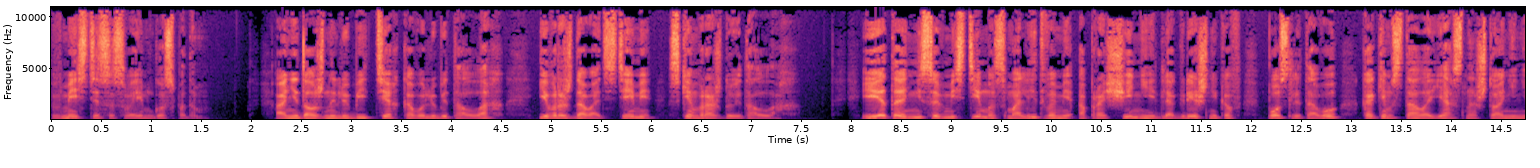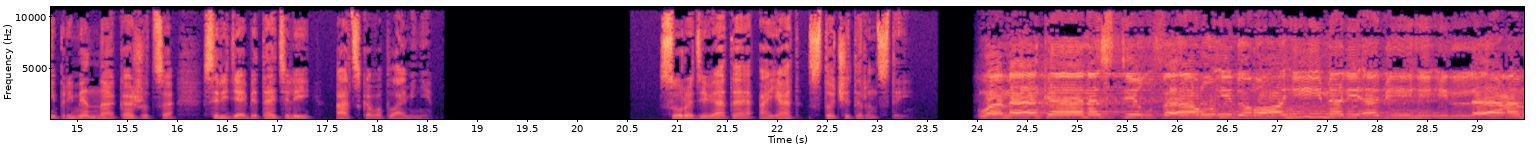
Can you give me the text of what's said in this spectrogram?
вместе со своим Господом. Они должны любить тех, кого любит Аллах, и враждовать с теми, с кем враждует Аллах. И это несовместимо с молитвами о прощении для грешников после того, как им стало ясно, что они непременно окажутся среди обитателей адского пламени. Сура 9, аят 114. وما كان استغفار إبراهيم لأبيه إلا عن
